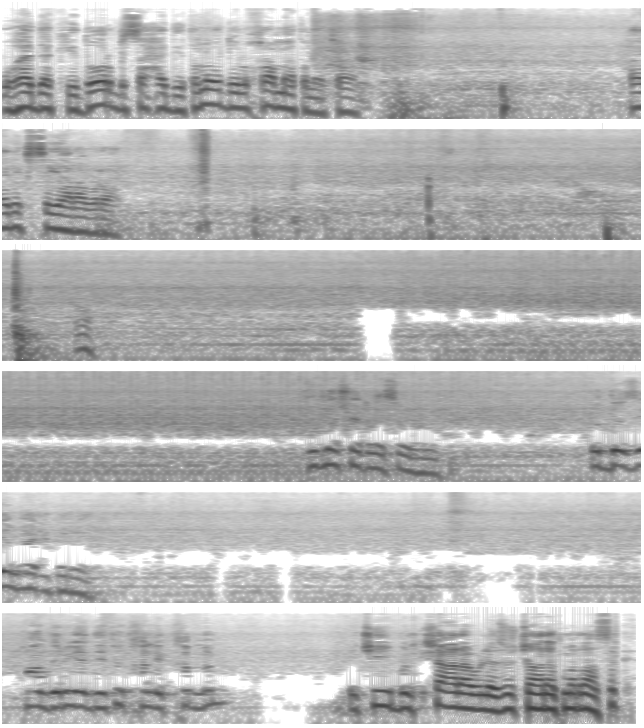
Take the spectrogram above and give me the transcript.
وهذاك يدور بصح هذه تنوض والأخرى ما تنوضش. هاي ديك السيارة وراه زيد له شغله سوي هنا والدوزيام هذه برا باندريا ديتو تخليك تخمم تجيب لك شعره ولا زوج شعرات من راسك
